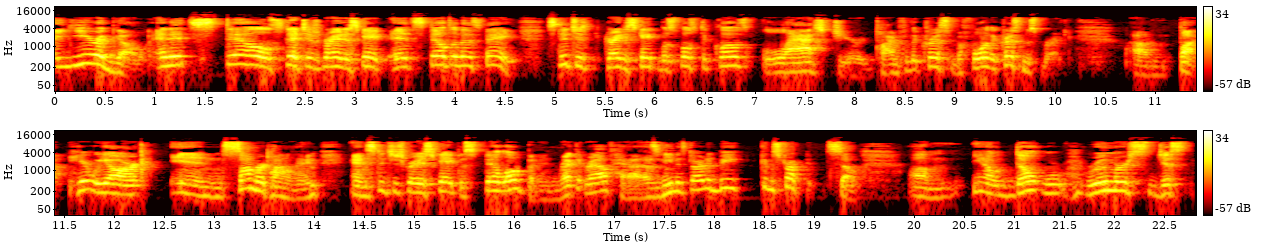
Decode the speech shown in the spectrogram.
a year ago, and it's still Stitch's Great Escape. It's still to this day. Stitch's Great Escape was supposed to close last year, time for the Christmas before the Christmas break. Um, but here we are in summertime, and Stitch's Great Escape is still open, and Wreck-It Ralph hasn't even started to be constructed. So, um, you know, don't rumors just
